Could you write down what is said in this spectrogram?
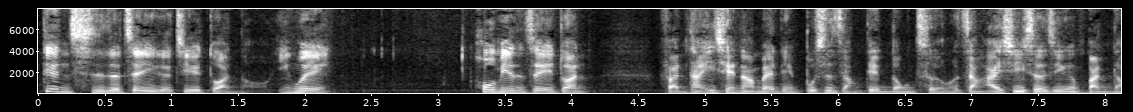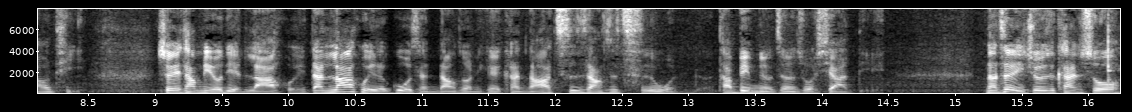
电池的这一个阶段哦，因为后面的这一段反弹一千两百点，不是涨电动车，我涨 IC 设计跟半导体，所以他们有点拉回。但拉回的过程当中，你可以看到它事实上是持稳的，它并没有真的说下跌。那这里就是看说，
